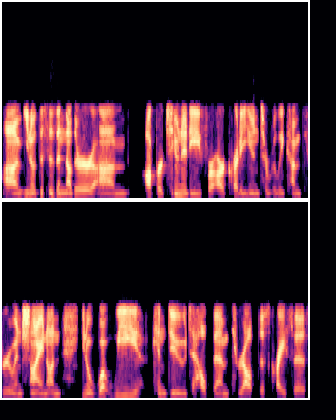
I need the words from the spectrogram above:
Um, you know, this is another um, opportunity for our credit union to really come through and shine on you know what we can do to help them throughout this crisis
